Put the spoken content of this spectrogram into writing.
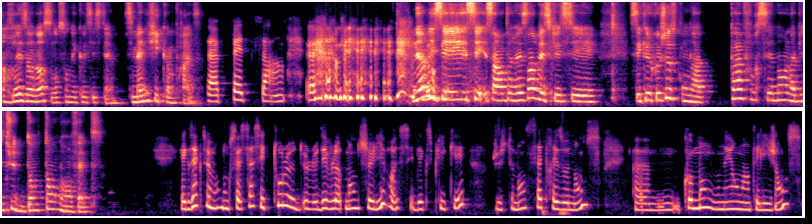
En résonance dans son écosystème. C'est magnifique comme phrase. Ça pète ça. Hein. Non, mais c'est intéressant parce que c'est quelque chose qu'on n'a pas forcément l'habitude d'entendre en fait. Exactement. Donc ça, ça c'est tout le, le, développement de ce livre, c'est d'expliquer justement cette résonance, euh, comment on est en intelligence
